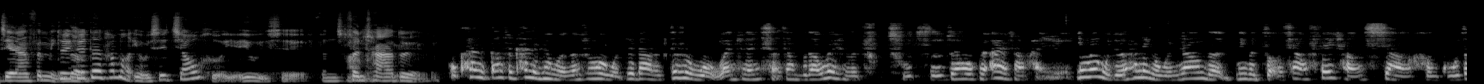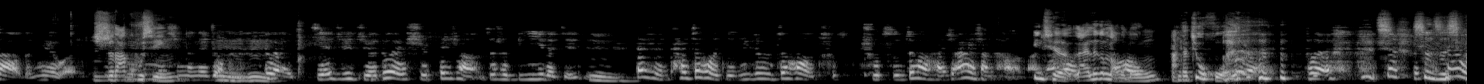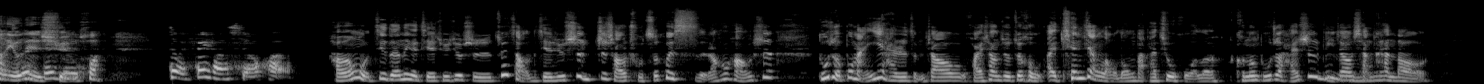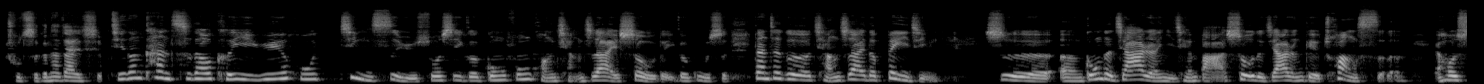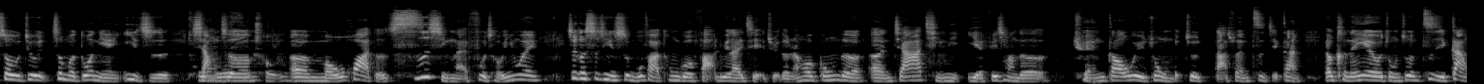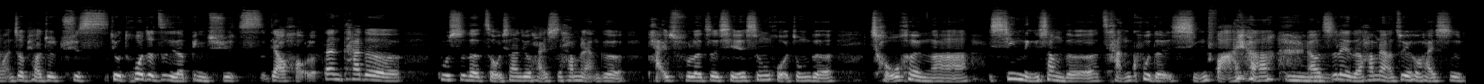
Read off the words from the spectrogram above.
截然分明的。对对，但他们有一些交合，也有一些分叉。分叉对我看当时看那篇文的时候，我最大的就是我完全想象不到为什么楚楚辞最后会爱上韩愈，因为我觉得他那个文章的那个走向非常像很古早的虐文，十大酷刑的那种，嗯嗯对，结局绝对是非常就是 B 一的结局，嗯，但是他最后结局就是最后楚楚辞最后还是爱上他了嘛，并且来了个老。龙，把他救活了。对对，就是甚至像有点觉得结局玄幻。对，非常玄幻。好像我记得那个结局就是最早的结局是至少楚辞会死，然后好像是读者不满意还是怎么着，怀上就最后哎天降老龙把他救活了。可能读者还是比较想看到楚辞跟他在一起。其实看刺刀可以约乎近似于说是一个公疯狂强制爱受的一个故事，但这个强制爱的背景是，嗯，公的家人以前把受的家人给撞死了，然后受就这么多年一直想着呃谋划的私刑来复仇，因为这个事情是无法通过法律来解决的。然后公的嗯、呃家庭里也非常的权高位重，就打算自己干，然后可能也有种这种自己干完这票就去死，就拖着自己的病去死掉好了。但他的故事的走向就还是他们两个排除了这些生活中的仇恨啊、心灵上的残酷的刑罚呀，嗯然后之类的，他们俩最后还是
